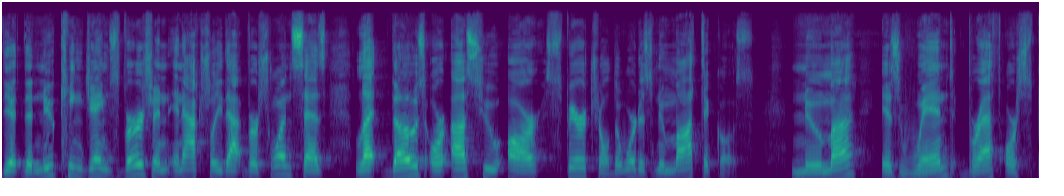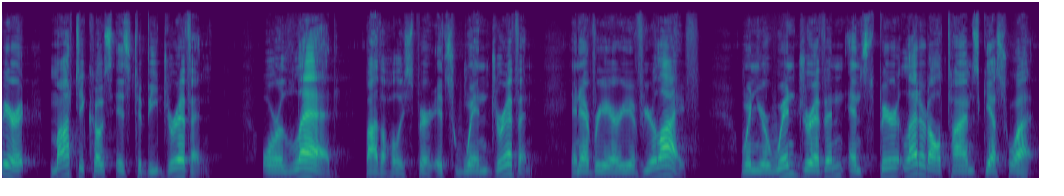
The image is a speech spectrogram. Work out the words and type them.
The, the New King James Version, in actually that verse 1 says, Let those or us who are spiritual. The word is pneumatikos. Pneuma is wind, breath, or spirit. Matikos is to be driven or led by the Holy Spirit. It's wind driven in every area of your life. When you're wind driven and spirit led at all times, guess what?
